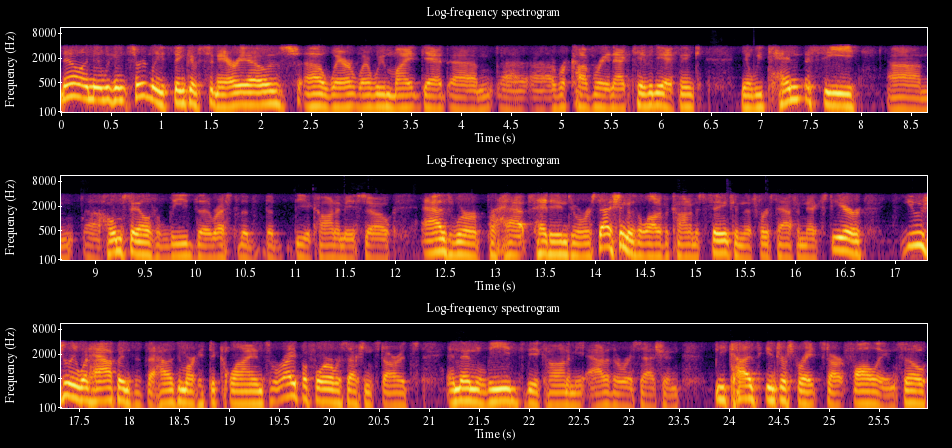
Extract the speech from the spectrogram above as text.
No, I mean we can certainly think of scenarios uh, where where we might get um, uh, a recovery in activity. I think you know we tend to see um, uh, home sales lead the rest of the, the, the economy. So as we're perhaps headed into a recession, as a lot of economists think, in the first half of next year, usually what happens is the housing market declines right before a recession starts and then leads the economy out of the recession because interest rates start falling. So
